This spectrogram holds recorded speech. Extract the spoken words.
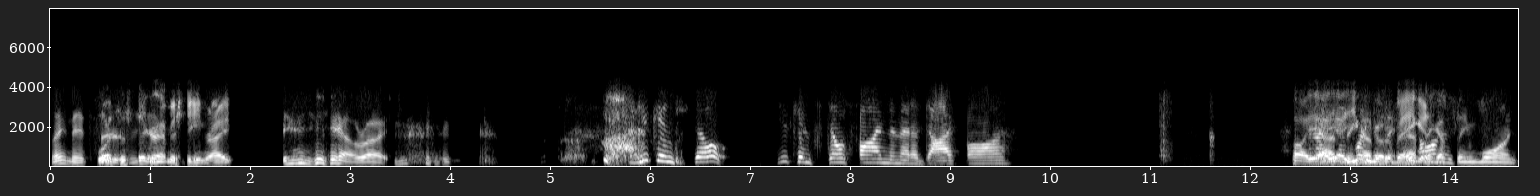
They ain't had What's cigarette a cigarette machine, right? yeah, right. You can still you can still find them at a dive bar. Oh yeah, yeah. You can go to? Vegas. I think I've seen one.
